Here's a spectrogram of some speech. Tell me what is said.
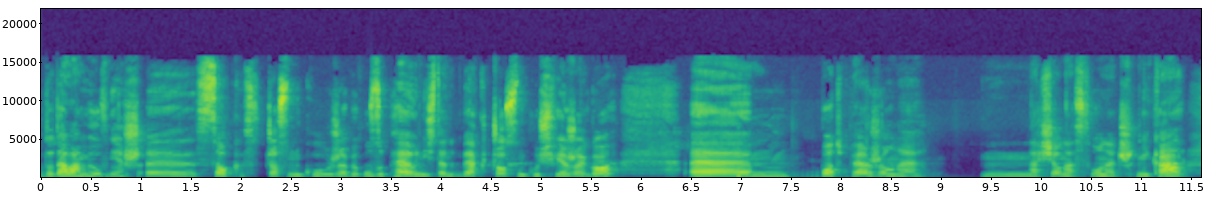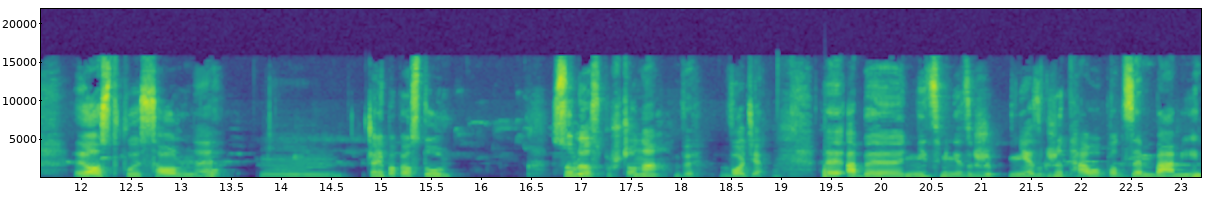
dodałam również e, sok z czosnku, żeby uzupełnić ten brak czosnku świeżego. Podprażone mm, nasiona słonecznika, roztwór solny, mm, czyli po prostu sól rozpuszczona w wodzie, e, aby nic mi nie, zgrzy, nie zgrzytało pod zębami.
